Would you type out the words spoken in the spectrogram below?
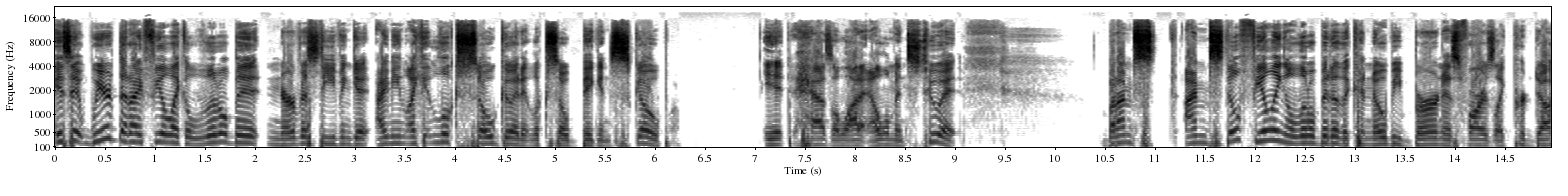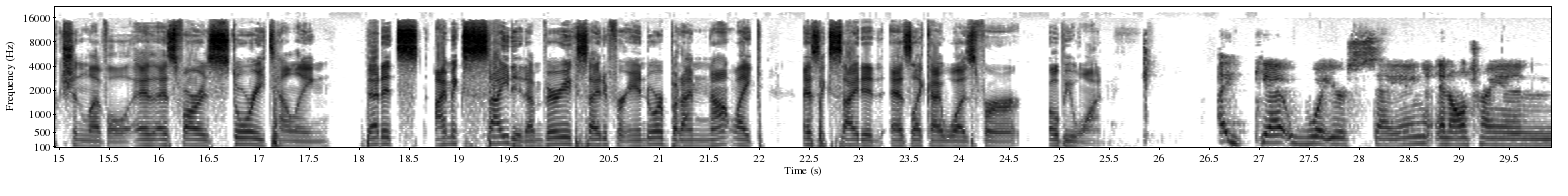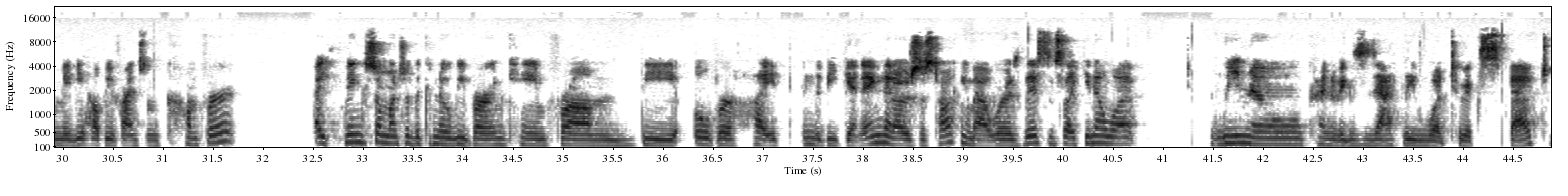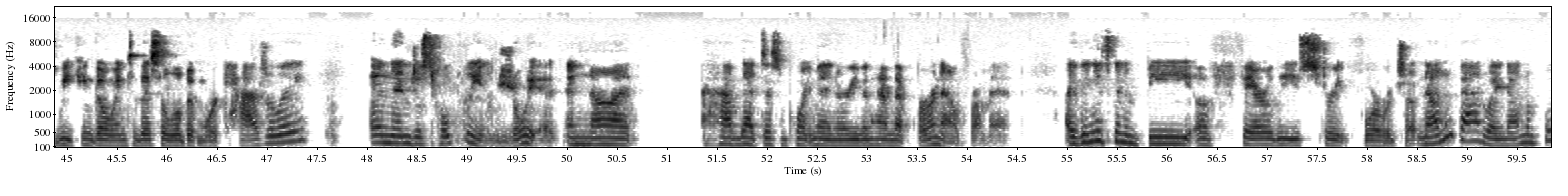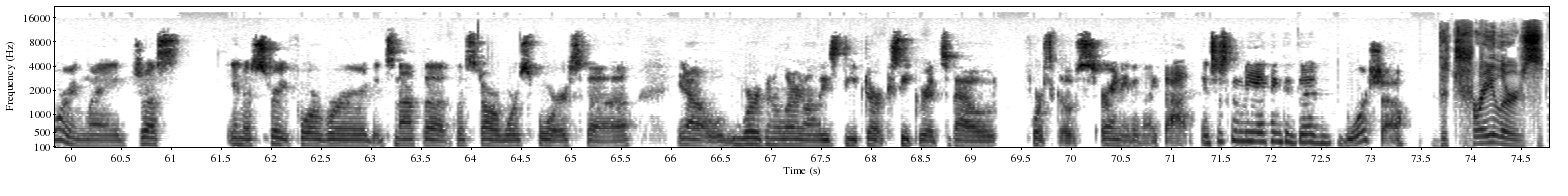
Is it weird that I feel like a little bit nervous to even get I mean, like it looks so good, it looks so big in scope. It has a lot of elements to it but I'm st- I'm still feeling a little bit of the Kenobi burn as far as like production level, as, as far as storytelling. That it's I'm excited. I'm very excited for Andor, but I'm not like as excited as like I was for Obi Wan. I get what you're saying, and I'll try and maybe help you find some comfort. I think so much of the Kenobi burn came from the overhype in the beginning that I was just talking about. Whereas this, it's like, you know what? we know kind of exactly what to expect. We can go into this a little bit more casually and then just hopefully enjoy it and not have that disappointment or even have that burnout from it. I think it's going to be a fairly straightforward show. Not in a bad way, not in a boring way, just in a straightforward, it's not the the Star Wars force, the you know, we're going to learn all these deep dark secrets about force ghosts or anything like that. It's just going to be I think a good war show. The trailers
